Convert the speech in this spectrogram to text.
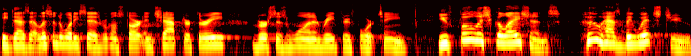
he does that. Listen to what he says. We're going to start in chapter 3, verses 1 and read through 14. You foolish Galatians, who has bewitched you?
